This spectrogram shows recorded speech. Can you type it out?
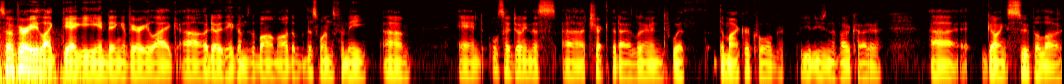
So a very like gaggy ending, a very like oh no, here comes the bomb. Oh, the, this one's for me. Um, and also doing this uh, trick that I learned with the microKORG using the vocoder, uh, going super low.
